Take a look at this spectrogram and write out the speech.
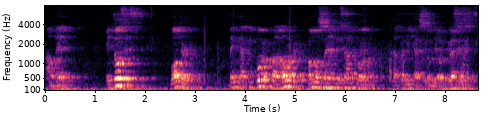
Amén. Entonces, Walter, venga aquí por favor. Vamos a empezar con la predicación de hoy. Gracias.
